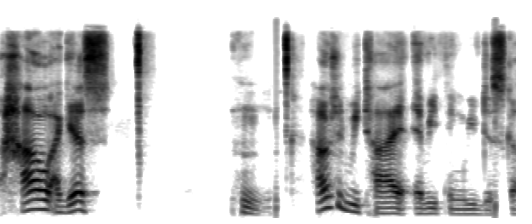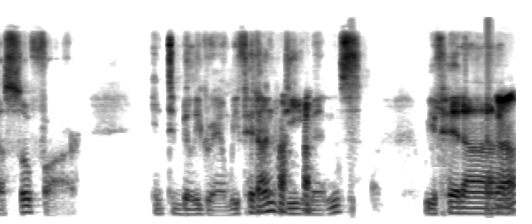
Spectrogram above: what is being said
how i guess hmm how should we tie everything we've discussed so far into billy graham we've hit on demons we've hit on Yeah.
